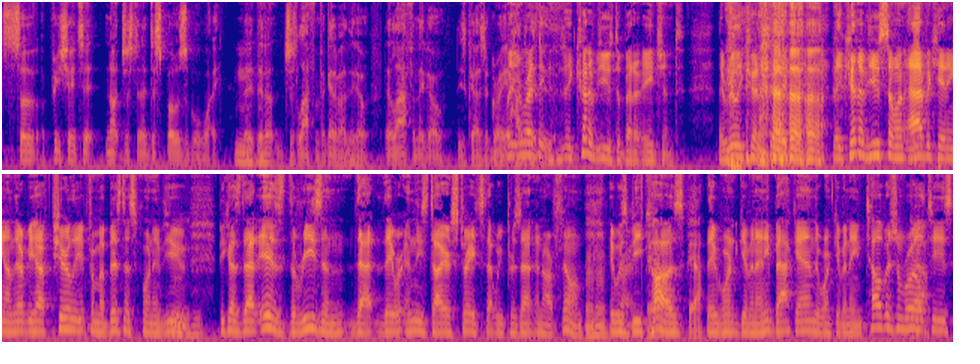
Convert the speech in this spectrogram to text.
sort of appreciate it not just in a disposable way. They, they don't just laugh and forget about it. They go, they laugh and they go, these guys are great. But How you're right. they They, they could have used a better agent. They really could. have. they could have used someone advocating on their behalf purely from a business point of view, Mm-hmm. because that is the reason that they were in these dire straits that we present in our film. It was because Mm-hmm. Yeah. they weren't given any back end, they weren't given any television royalties,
